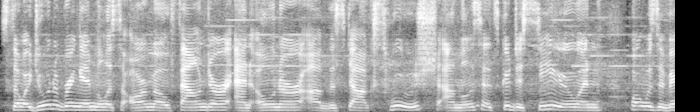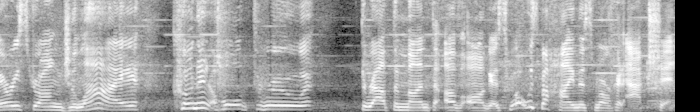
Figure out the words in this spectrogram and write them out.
So I do want to bring in Melissa Armo, founder and owner of the stock Swoosh. Uh, Melissa, it's good to see you. And what was a very strong July couldn't hold through throughout the month of August. What was behind this market action?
